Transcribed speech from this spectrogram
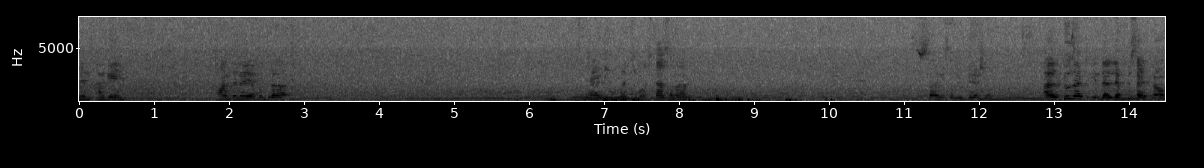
then again Anjaneya Mudra, standing Paschimottanasana, sun salutation. I'll do that in the left side now.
